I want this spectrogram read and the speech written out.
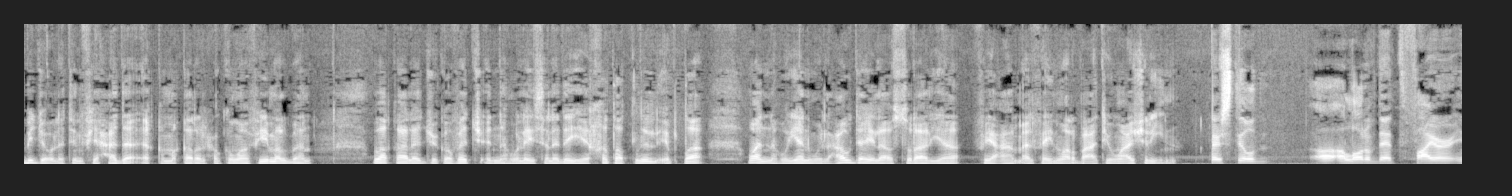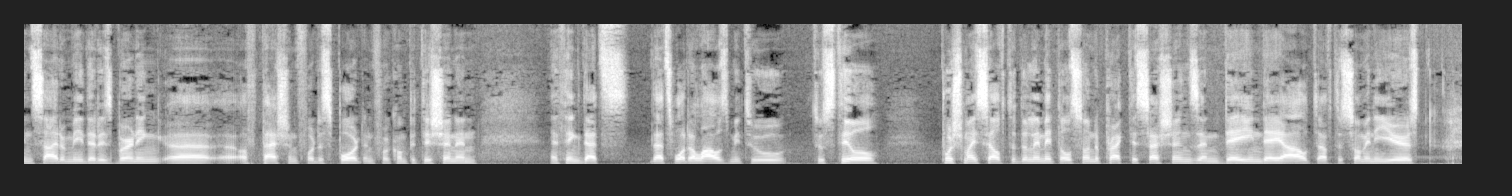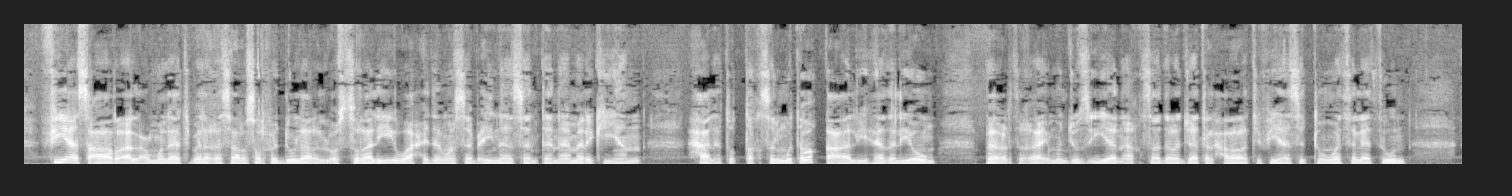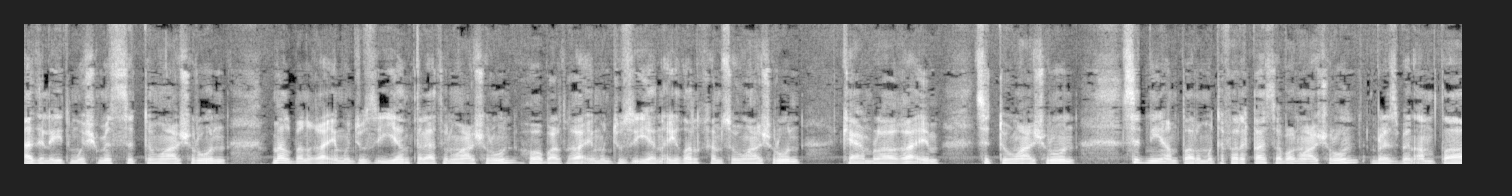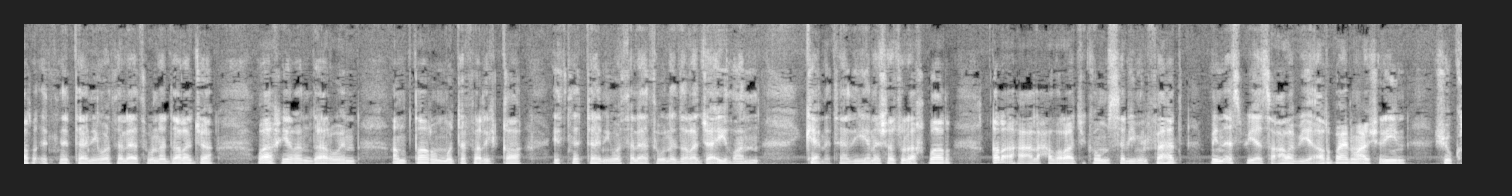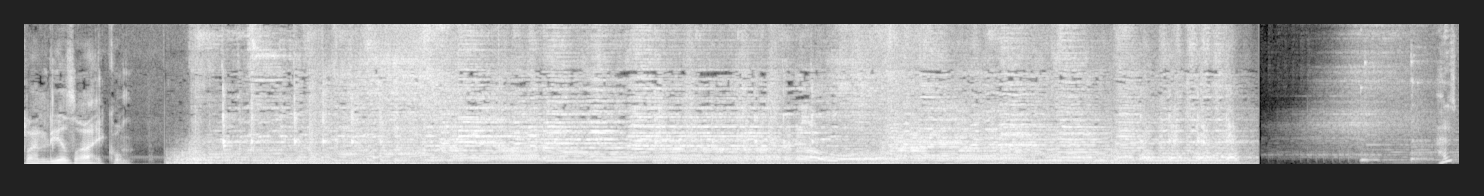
بجولة في حدائق مقر الحكومة في ملبان وقال جوكوفيتش انه ليس لديه خطط للابطاء وانه ينوي العوده إلى استراليا في عام 2024. There's still a lot of that fire inside of me that is burning uh, of passion for the sport and for competition and I think that's that's what allows me to to still push myself to the limit also in the practice sessions and day in day out after so many years. في أسعار العملات بلغ سعر صرف الدولار الأسترالي 71 سنتا أمريكيا. حالة الطقس المتوقعة لهذا اليوم. بيرث غائم جزئيا أقصى درجات الحرارة فيها 36 أدليد مشمس 26 ملبن غائم جزئيا 23 هوبرت غائم جزئيا أيضا 25 كامبرا غائم 26 سيدني أمطار متفرقة 27 بريسبن أمطار 32 درجة وأخيرا داروين أمطار متفرقة 32 درجة أيضا. كانت هذه نشرة الأخبار. قرأها على حضراتكم سليم الفهد من أس بي أس عربية 24 شكرا لإصغائكم.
